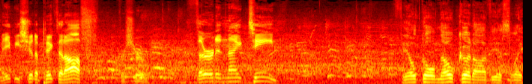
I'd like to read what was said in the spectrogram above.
Maybe should have picked it off. for sure. Third and 19. Field goal, no good, obviously.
